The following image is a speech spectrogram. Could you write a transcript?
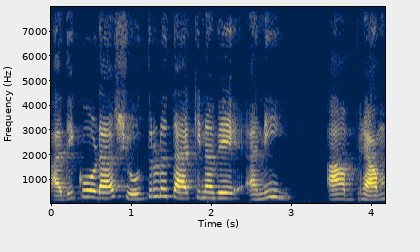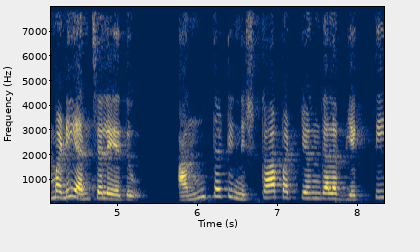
అది కూడా శూద్రుడు తాకినవే అని ఆ బ్రాహ్మణి అంచలేదు. అంతటి నిష్కాపట్యం గల వ్యక్తి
